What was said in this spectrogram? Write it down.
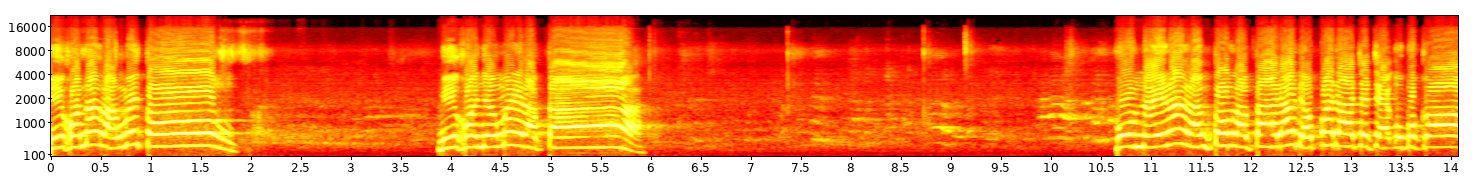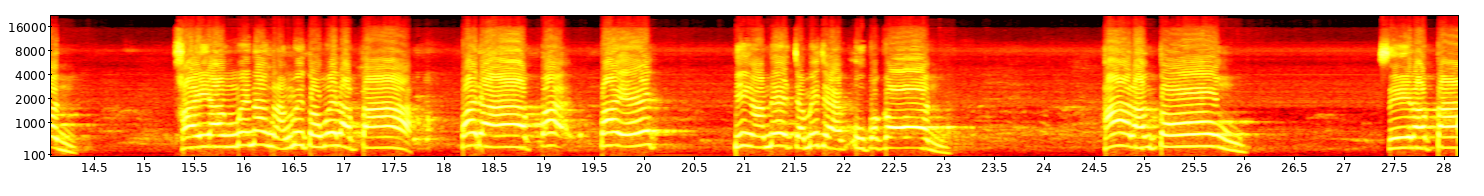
มีคนนั่งหลังไม่ตรง มีคนยังไม่หลับตา กลุ่มไหนนั่งหลังตรงหลับตาแล้วเดี๋ยวป้าดาจะแจกอุปกรณ์ ใครยังไม่นั่งหลังไม่ตรงไม่หลับตาป้าดาป้าป้าเอ็กพี่งามเนตจะไม่แจกอุปกรณ์ห้าหลังตรงสี่หลับตา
